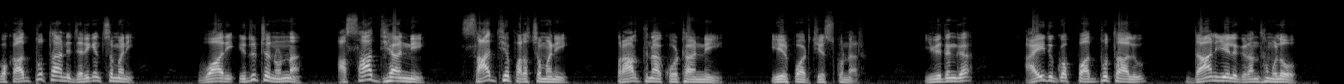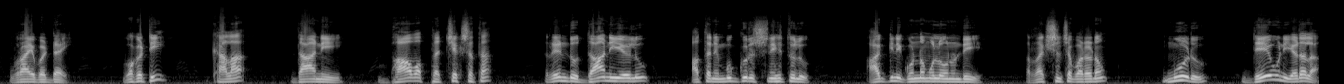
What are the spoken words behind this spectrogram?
ఒక అద్భుతాన్ని జరిగించమని వారి ఎదుటనున్న అసాధ్యాన్ని సాధ్యపరచమని ప్రార్థనా కూటాన్ని ఏర్పాటు చేసుకున్నారు. ఈ విధంగా ఐదు గొప్ప అద్భుతాలు దానియేలు గ్రంథములో వ్రాయబడ్డాయి. ఒకటి కళ దాని భావ ప్రత్యక్షత. రెండు దానియేలు అతని ముగ్గురు స్నేహితులు అగ్నిగుండములో నుండి రక్షించబడడం. మూడు దేవుని ఎడల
